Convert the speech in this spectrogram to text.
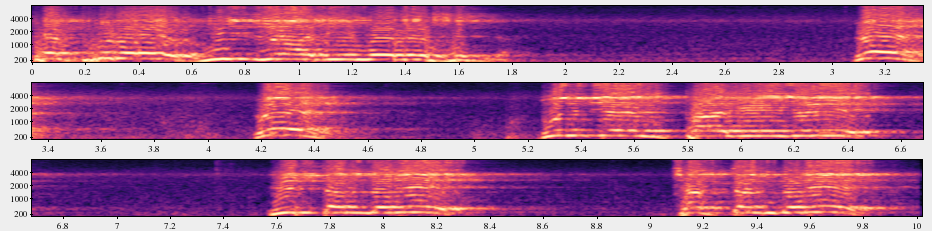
100% 인수하지 못했습니다. 왜? 왜? 문재인 빨갱이들이 일당들이 작당들이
